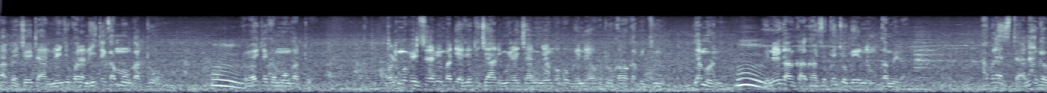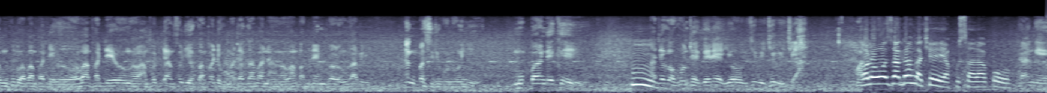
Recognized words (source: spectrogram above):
kati ekyeitaano nenkikwata nekiteekamu ngatuo olwakiteekamu ngatuo olimu ebiseera byembadde yakyo tekyalimu era kyanyambako ogenda okutuuka wakabiki yamani naye kasoka ekyo ogenda mukamera abalasita nange omukulu wabampaddeyo ngampulireko ampadde ku mata gabaana nga bampadde emibalo ngaabiri nange basiri bulungi mubandeko eyo ateeka okuntegera eyo kibi kibi kya olowooza ganga kyeyakusalako gange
